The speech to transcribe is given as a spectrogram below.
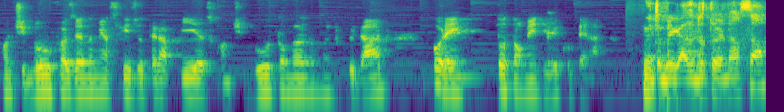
continuo fazendo minhas fisioterapias, continuo tomando muito cuidado, porém, totalmente recuperado. Muito obrigado, doutor Nelson.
